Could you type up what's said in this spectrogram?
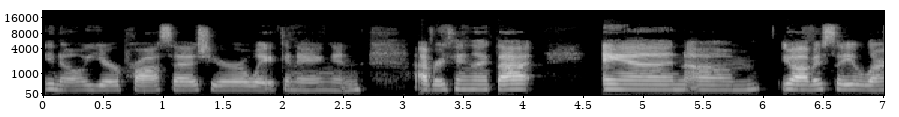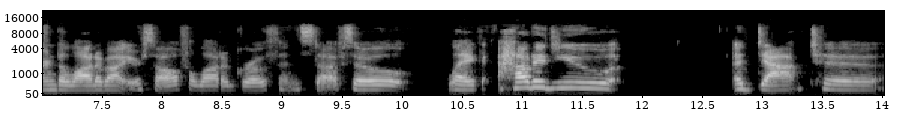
you know your process your awakening and everything like that and um, you obviously learned a lot about yourself a lot of growth and stuff. So like how did you adapt to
